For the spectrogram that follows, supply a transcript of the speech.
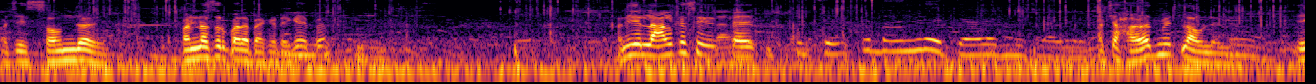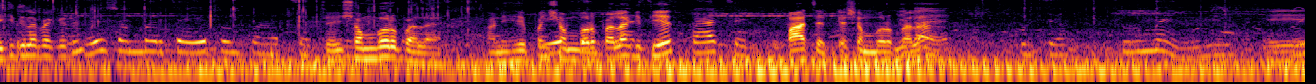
अच्छा हे सौंदर्य. पन्नास रुपयाला पॅकेट आहे काय हे पण? आणि हे लाल कसे काय? अच्छा हळद मीठ लावलेलं आहे. हे कितीला पॅकेट आहे. अच्छा हे शंभर रुपयाला आहे. आणि हे पण शंभर रुपयाला किती आहेत? पाच आहेत. पाच आहेत का शंभर रुपयाला? हे- ही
